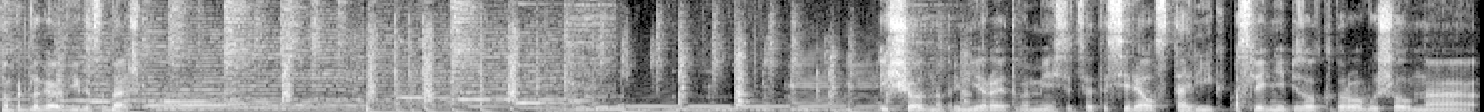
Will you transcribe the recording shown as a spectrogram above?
Но предлагаю двигаться дальше. Еще одна премьера этого месяца – это сериал «Старик», последний эпизод которого вышел на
